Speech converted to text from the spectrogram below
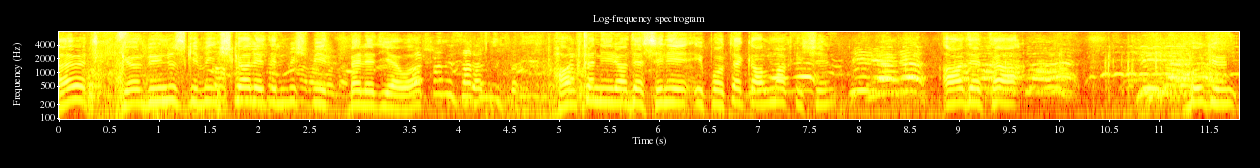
Evet, gördüğünüz gibi işgal edilmiş bir belediye var. Halkın iradesini ipotek almak için adeta bugün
